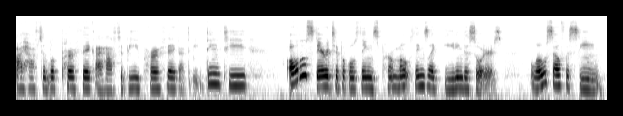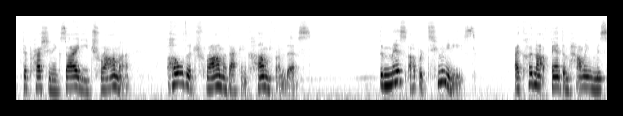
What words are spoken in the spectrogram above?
I have to look perfect, I have to be perfect, I have to be dainty. All those stereotypical things promote things like eating disorders, low self esteem, depression, anxiety, trauma. Oh, the trauma that can come from this. The missed opportunities I could not fathom how many missed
